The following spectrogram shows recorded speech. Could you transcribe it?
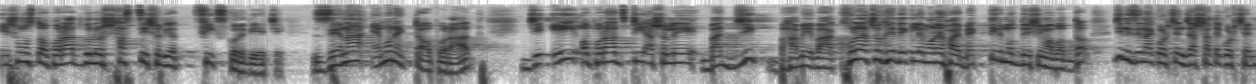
এ সমস্ত অপরাধগুলোর শাস্তি শরীয়ত ফিক্স করে দিয়েছে। জেনা এমন একটা অপরাধ যে এই অপরাধটি আসলে বাহ্যিকভাবে বা খোলা চোখে দেখলে মনে হয় ব্যক্তির মধ্যে সীমাবদ্ধ। যিনি জেনা করছেন, যার সাথে করছেন,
